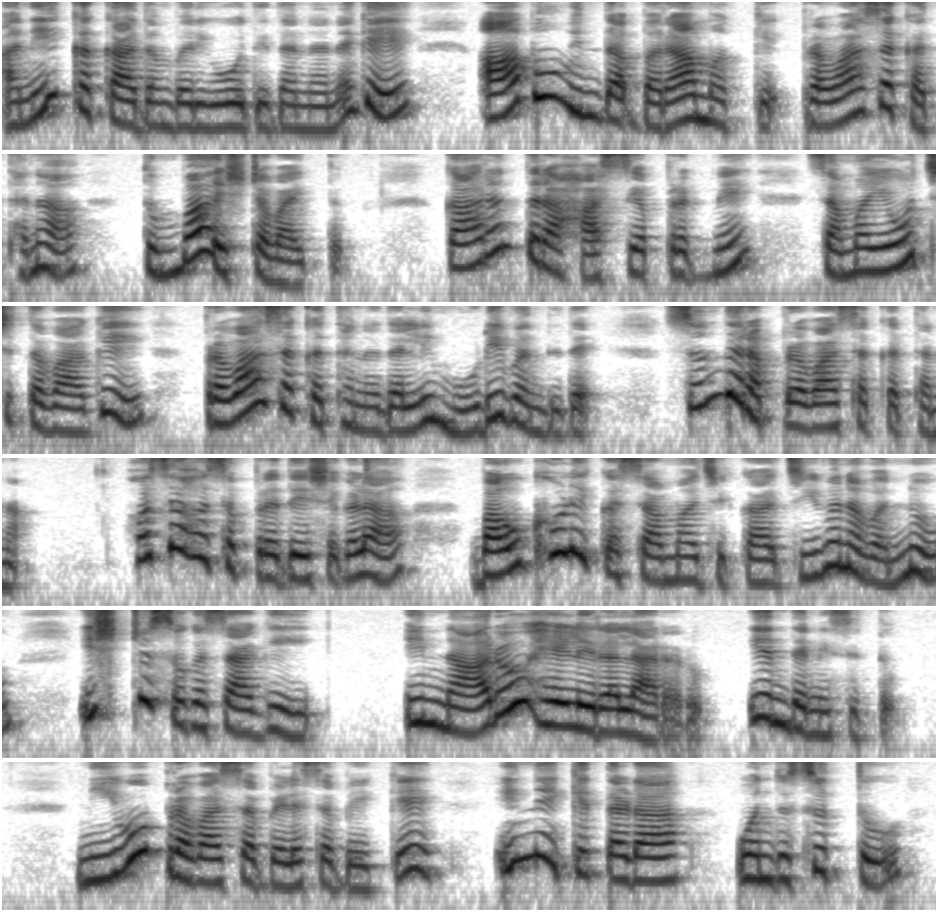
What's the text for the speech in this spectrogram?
ಅನೇಕ ಕಾದಂಬರಿ ಓದಿದ ನನಗೆ ಆಬುವಿಂದ ಬರಾಮಕ್ಕೆ ಪ್ರವಾಸ ಕಥನ ತುಂಬ ಇಷ್ಟವಾಯಿತು. ಕಾರಂತರ ಹಾಸ್ಯ ಪ್ರಜ್ಞೆ ಸಮಯೋಚಿತವಾಗಿ ಪ್ರವಾಸ ಕಥನದಲ್ಲಿ ಮೂಡಿಬಂದಿದೆ. ಸುಂದರ ಪ್ರವಾಸ ಕಥನ ಹೊಸ ಹೊಸ ಪ್ರದೇಶಗಳ ಭೌಗೋಳಿಕ ಸಾಮಾಜಿಕ ಜೀವನವನ್ನು ಇಷ್ಟು ಸೊಗಸಾಗಿ ಇನ್ನಾರೂ ಹೇಳಿರಲಾರರು ಎಂದೆನಿಸಿತು. ನೀವು ಪ್ರವಾಸ ಬೆಳೆಸಬೇಕೇ, ಇನ್ನೇಕೆ ತಡ? ಒಂದು ಸುತ್ತು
